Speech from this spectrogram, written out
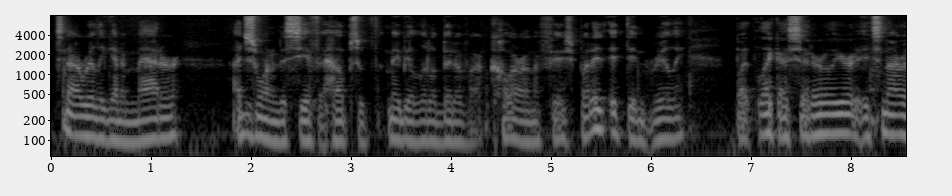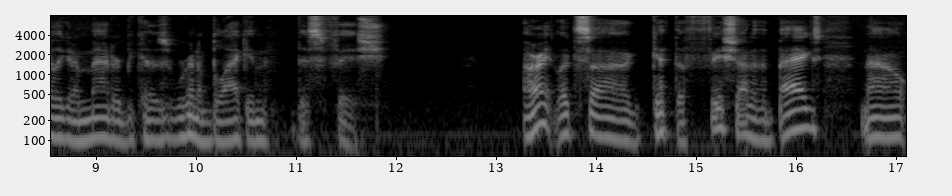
It's not really going to matter. I just wanted to see if it helps with maybe a little bit of a color on the fish, but it, it didn't really. But like I said earlier, it's not really going to matter because we're going to blacken this fish. All right, let's uh, get the fish out of the bags. Now,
